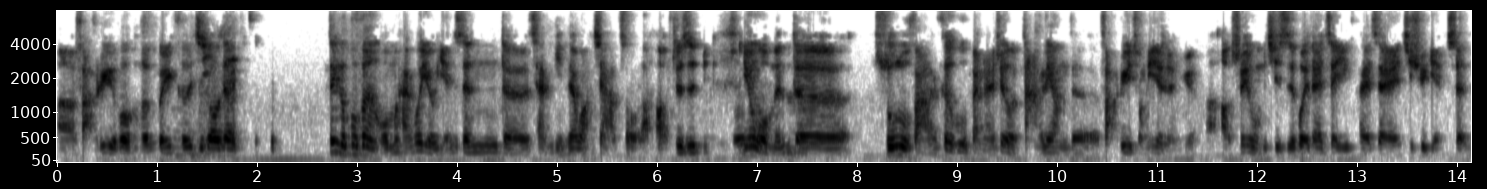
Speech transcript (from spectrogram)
呃法律或合规科技。这个部分我们还会有延伸的产品再往下走了哈，就是因为我们的输入法的客户本来就有大量的法律从业人员嘛，好，所以我们其实会在这一块再继续延伸。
